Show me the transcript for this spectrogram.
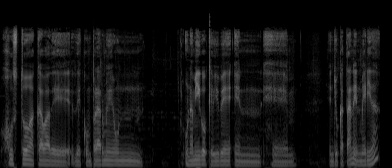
justo acaba de comprarme un, un amigo que vive en, eh, en Yucatán, en Mérida.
